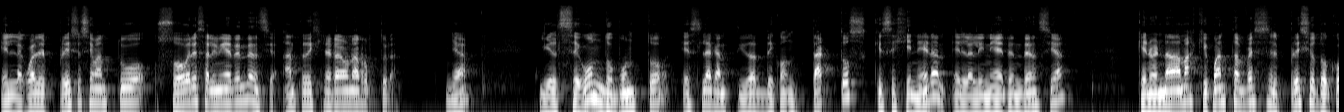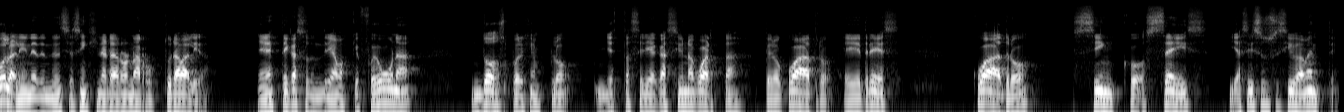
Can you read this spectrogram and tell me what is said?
en la cual el precio se mantuvo sobre esa línea de tendencia antes de generar una ruptura. ¿Ya? Y el segundo punto es la cantidad de contactos que se generan en la línea de tendencia que no es nada más que cuántas veces el precio tocó la línea de tendencia sin generar una ruptura válida. En este caso tendríamos que fue una, dos, por ejemplo, y esta sería casi una cuarta, pero cuatro, eh, tres, cuatro, cinco, seis, y así sucesivamente.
